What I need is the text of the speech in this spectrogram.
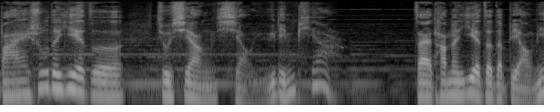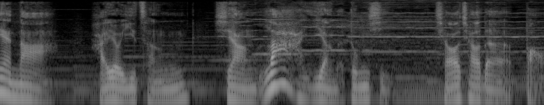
柏树的叶子就像小鱼鳞片儿，在它们叶子的表面呐，还有一层。像蜡一样的东西，悄悄地保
